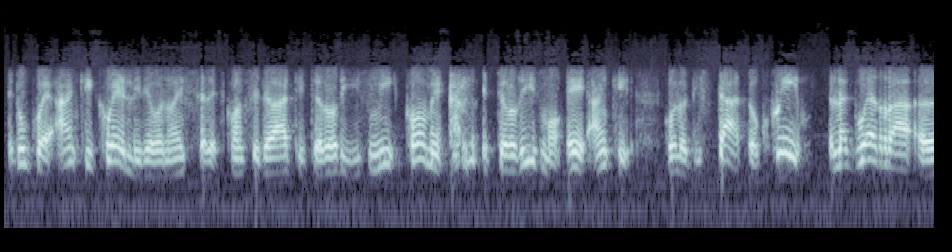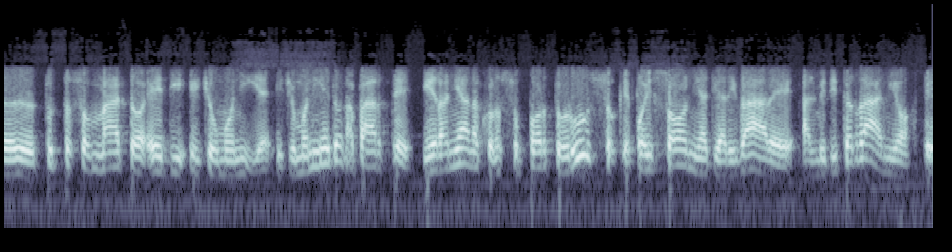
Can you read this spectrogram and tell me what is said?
e dunque anche quelli devono essere considerati terrorismi come il terrorismo è anche quello di Stato. Qui la guerra eh, tutto sommato è di egemonie, egemonie da una parte iraniana con il supporto russo che poi sogna di arrivare al Mediterraneo e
